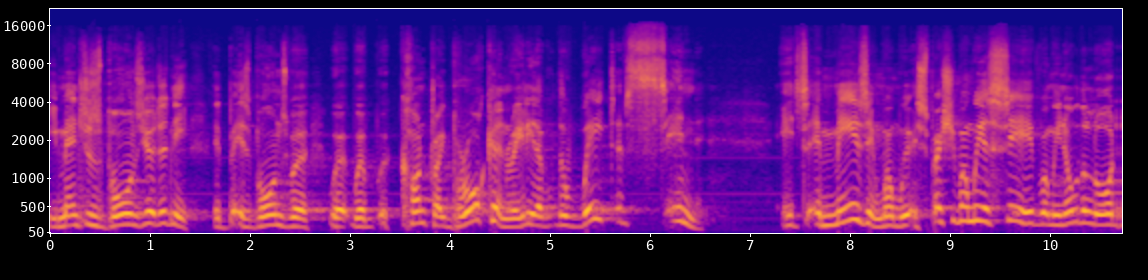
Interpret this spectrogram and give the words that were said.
He mentions bones here, didn't he? His bones were, were, were contrite, broken, really. The, the weight of sin. It's amazing when we, especially when we are saved, when we know the Lord,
